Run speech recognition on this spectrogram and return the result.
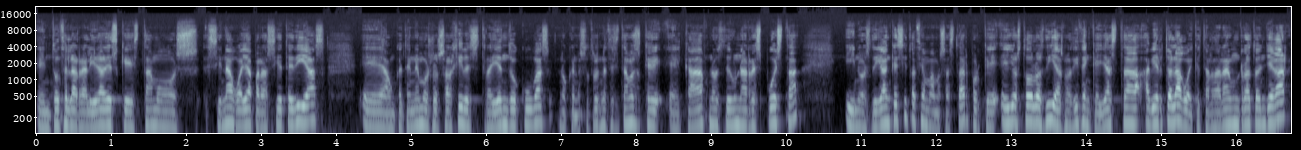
Entonces la realidad es que estamos sin agua ya para siete días, eh, aunque tenemos los aljibes trayendo cubas, lo que nosotros necesitamos es que el CAF nos dé una respuesta y nos digan qué situación vamos a estar, porque ellos todos los días nos dicen que ya está abierto el agua y que tardará un rato en llegar,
